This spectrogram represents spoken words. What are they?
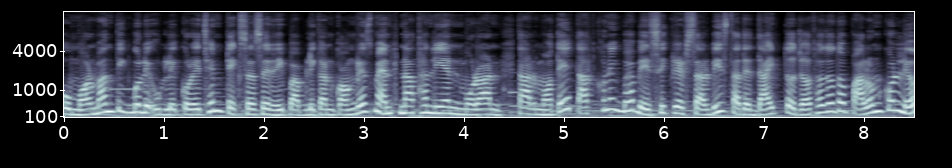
ও মর্মান্তিক বলে উল্লেখ করেছেন টেক্সাসের রিপাবলিকান কংগ্রেসম্যান নাথালিয়ান মোরান। তার মতে, তাৎক্ষণিকভাবে সিক্রেট সার্ভিস তাদের দায়িত্ব যথাযথ পালন করলেও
